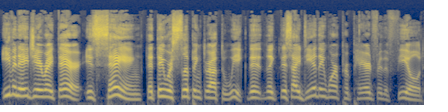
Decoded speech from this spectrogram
even AJ right there is saying that they were slipping throughout the week. The, like this idea they weren't prepared for the field.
